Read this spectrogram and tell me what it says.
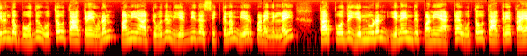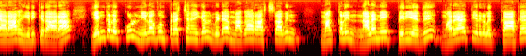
இருந்தபோது உத்தவ் தாக்கரேவுடன் பணியாற்றுவதில் எவ்வித சிக்கலும் ஏற்படவில்லை. தற்போது என்னுடன் இணைந்து பணியாற்ற உத்தவ் தாக்கரே தயாராக இருக்கிறாரா? எங்களுக்குள் நிலவும் பிரச்சனைகள் விட மகாராஷ்டிராவின் மக்களின் நலனே பெரியது. மராத்தியர்களுக்காக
